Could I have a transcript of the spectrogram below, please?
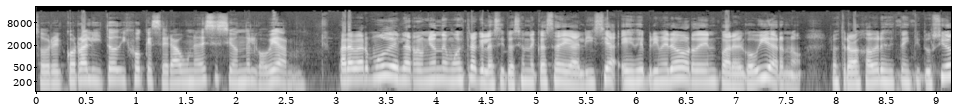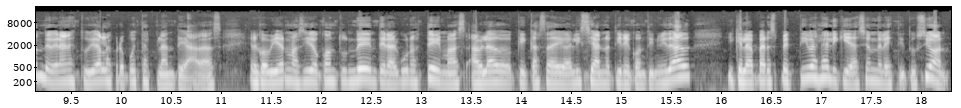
Sobre el corralito dijo que será una decisión del gobierno. Para Bermúdez, la reunión demuestra que la situación de Casa de Galicia es de primer orden para el gobierno. Los trabajadores de esta institución deberán estudiar las propuestas planteadas. El gobierno ha sido contundente en algunos temas, ha hablado que Casa de Galicia no tiene continuidad y que la perspectiva es la liquidación de la institución.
